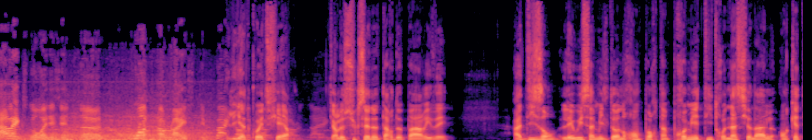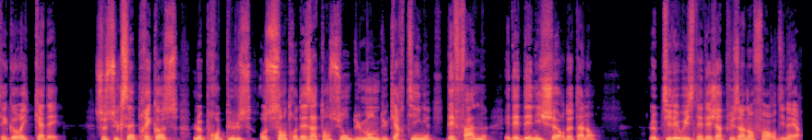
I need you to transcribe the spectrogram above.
Alex Lloyd is in third. What a race. Fact, Il y a de quoi être fier, car le succès ne tarde pas à arriver. À 10 ans, Lewis Hamilton remporte un premier titre national en catégorie cadet. Ce succès précoce le propulse au centre des attentions du monde du karting, des fans et des dénicheurs de talent. Le petit Lewis n'est déjà plus un enfant ordinaire.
